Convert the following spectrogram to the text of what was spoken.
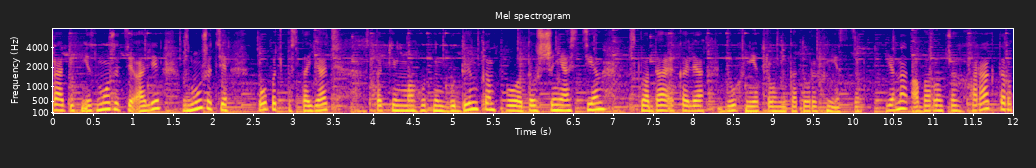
трапіць не зможаце але зможаце побач пастаяць з такім магутным будынкам. Бо таўшчыня сцен складае каля двух метраў некаторых месцах яна абарончага характару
